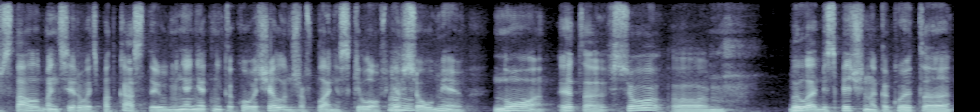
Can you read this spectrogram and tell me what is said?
стал монтировать подкасты, и у меня нет никакого челленджа в плане скиллов, я угу. все умею. Но это все э, было обеспечено какой-то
